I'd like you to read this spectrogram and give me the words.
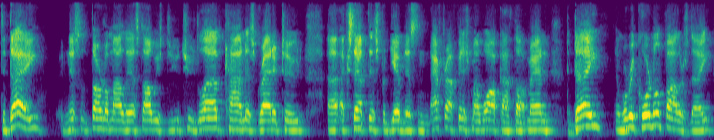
today, and this is the third on my list. I always do choose love, kindness, gratitude, uh, acceptance, forgiveness. And after I finished my walk, I thought, man, today, and we're recording on Father's Day,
